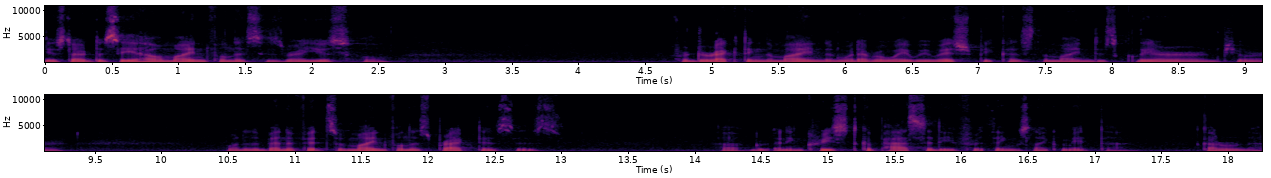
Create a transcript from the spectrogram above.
You start to see how mindfulness is very useful for directing the mind in whatever way we wish because the mind is clearer and purer. One of the benefits of mindfulness practice is uh, an increased capacity for things like metta, karuna.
